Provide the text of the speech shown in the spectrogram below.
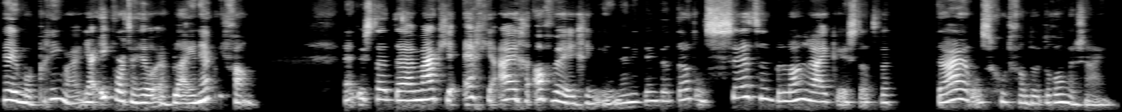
helemaal prima. Ja, ik word er heel erg blij en happy van. Dus dat, daar maak je echt je eigen afweging in. En ik denk dat dat ontzettend belangrijk is, dat we daar ons goed van doordrongen zijn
